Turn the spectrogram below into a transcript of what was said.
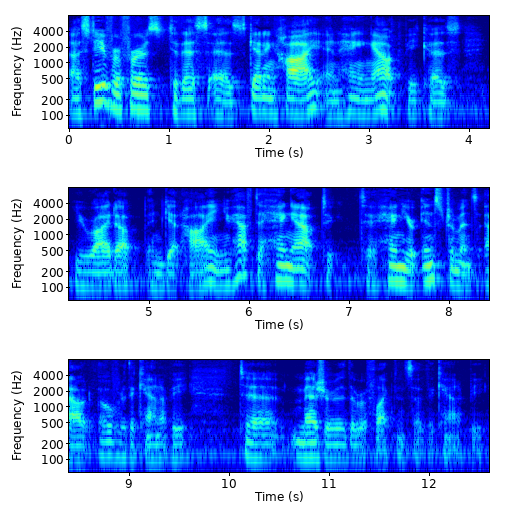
Uh, Steve refers to this as getting high and hanging out because you ride up and get high, and you have to hang out to, to hang your instruments out over the canopy to measure the reflectance of the canopy.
